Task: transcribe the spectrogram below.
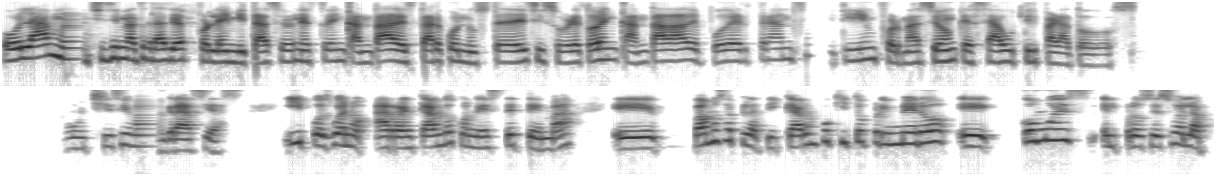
Hola, muchísimas gracias por la invitación. Estoy encantada de estar con ustedes y sobre todo encantada de poder transmitir información que sea útil para todos. Muchísimas gracias. Y pues bueno, arrancando con este tema, eh, vamos a platicar un poquito primero eh, cómo es el proceso de la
